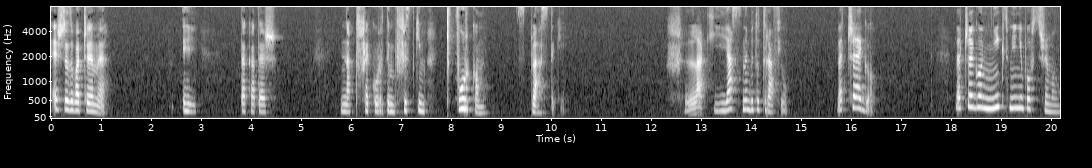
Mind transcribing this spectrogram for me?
jeszcze zobaczymy. I taka też na przekór tym wszystkim czwórkom z plastyki. Szlaki jasny by to trafił. Dlaczego? Dlaczego nikt mnie nie powstrzymał?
